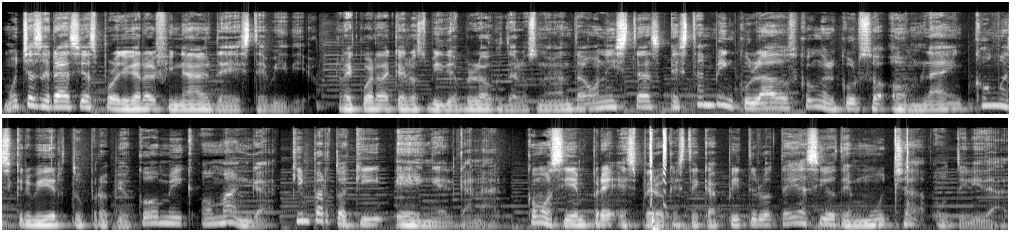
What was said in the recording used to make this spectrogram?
Muchas gracias por llegar al final de este vídeo. Recuerda que los videoblogs de los nueve antagonistas están vinculados con el curso online Cómo escribir tu propio cómic o manga que imparto aquí en el canal. Como siempre, espero que este capítulo te haya sido de mucha utilidad.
